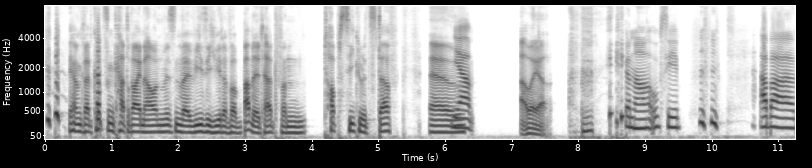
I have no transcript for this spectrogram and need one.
Wir haben gerade kurz einen Cut reinhauen müssen, weil wie sich wieder verbabbelt hat von Top Secret Stuff. Ähm, Ja, Aber ja. genau, upsi. aber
